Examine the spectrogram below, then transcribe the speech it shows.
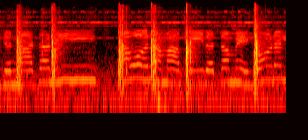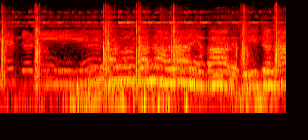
બીજના ધણી. આવો રામા પીર તમે ઘોડલે ચડી લીલા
